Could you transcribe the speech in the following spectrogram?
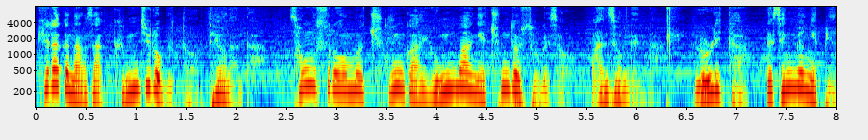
쾌락은 항상 금지로부터 태어난다. 성스러움은 죽음과 욕망의 충돌 속에서 완성된다. 롤리타, 내 생명의 빛,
